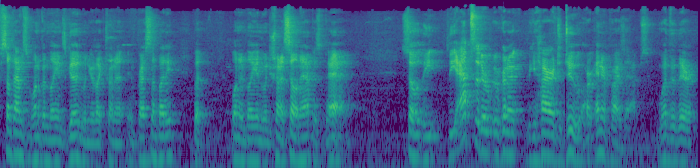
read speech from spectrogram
Sometimes one of a million is good when you're like trying to impress somebody, but one in a million when you're trying to sell an app is bad. So the, the apps that are, are going to be hired to do are enterprise apps, whether they're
